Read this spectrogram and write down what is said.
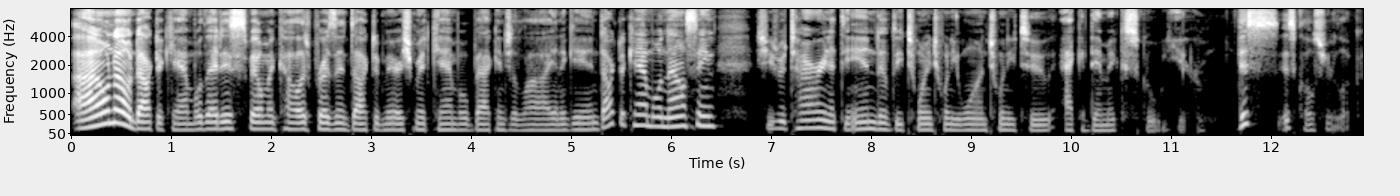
I don't know, Dr. Campbell. That is Spelman College President Dr. Mary Schmidt Campbell back in July. And again, Dr. Campbell announcing she's retiring at the end of the 2021 22 academic school year. This is Closer Look.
